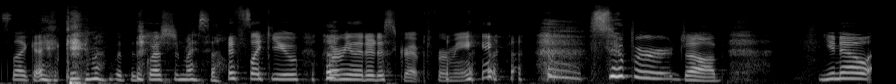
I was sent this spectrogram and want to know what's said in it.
it's like I came up with this question myself. It's like you formulated a script for me. Super job. You know,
